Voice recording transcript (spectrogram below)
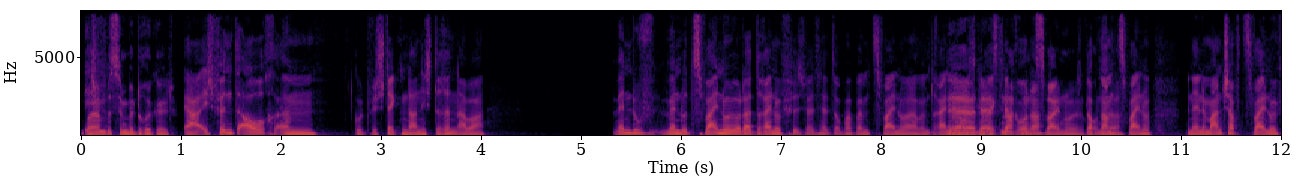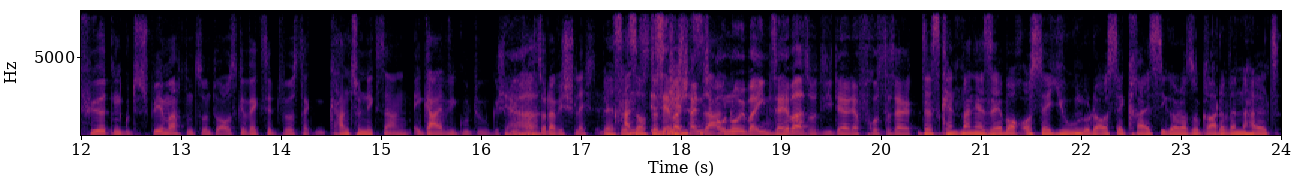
war er ein bisschen bedrückelt. Ja, ich finde auch, ähm, gut, wir stecken da nicht drin, aber wenn du, wenn du 2-0 oder 3-0 führst, ich weiß nicht jetzt, ob er beim 2-0 oder beim 3-0 Der, der ist ausgewechselt wurde. 2-0. Ich glaube, nach dem runter. 2-0. Wenn deine Mannschaft 2-0 führt, ein gutes Spiel macht und so und du ausgewechselt wirst, dann kannst du nichts sagen. Egal wie gut du gespielt Ja. hast oder wie schlecht. Du Das ist kannst auch das ist ja wahrscheinlich sagen. auch nur über ihn selber, so die, der, der Frust, dass er. Das kennt man ja selber auch aus der Jugend oder aus der Kreisliga oder so, gerade wenn du halt,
